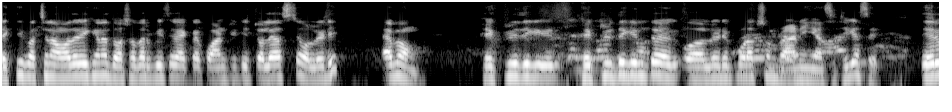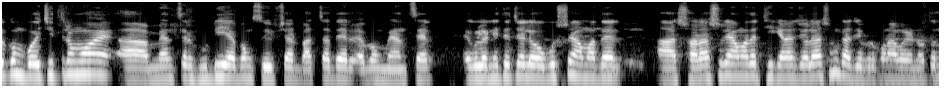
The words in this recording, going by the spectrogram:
দেখতেই পাচ্ছেন আমাদের এখানে দশ হাজার পিসের একটা কোয়ান্টিটি চলে আসছে অলরেডি এবং ফ্যাক্টরি থেকে ফ্যাক্টরিতে কিন্তু অলরেডি প্রোডাকশন রানিং আছে, ঠিক আছে? এরকম বৈচিত্র্যময় ম্যান্সের হুডি এবং সুইফট শার্ট বাচ্চাদের এবং ম্যান্সের এগুলো নিতে চাইলে অবশ্যই আমাদের আহ, সরাসরি আমাদের ঠিকানা চলে আসুন গাজীপুর কোনাবাড়ি নতুন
